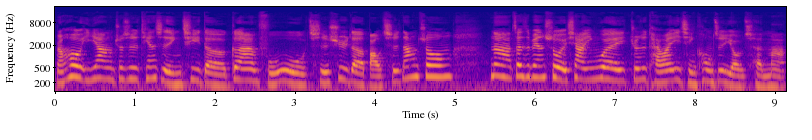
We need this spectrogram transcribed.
然后一样就是天使灵气的个案服务持续的保持当中。那在这边说一下，因为就是台湾疫情控制有成嘛，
